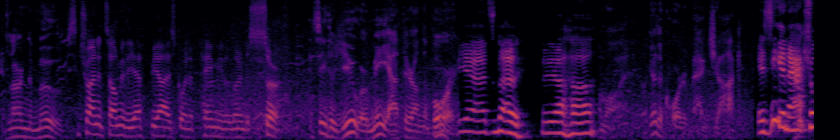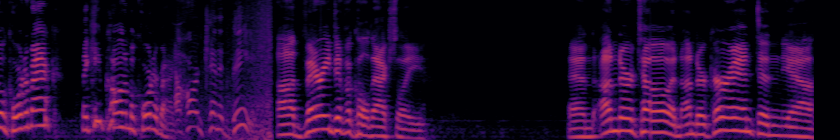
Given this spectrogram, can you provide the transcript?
and learn the moves. You're trying to tell me the FBI is going to pay me to learn to surf. It's either you or me out there on the board. Yeah, it's not. Yeah, huh? Come on. You're the quarterback, Jock. Is he an actual quarterback? They keep calling him a quarterback. How hard can it be? Uh, very difficult, actually. And undertow and undercurrent, and yeah.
